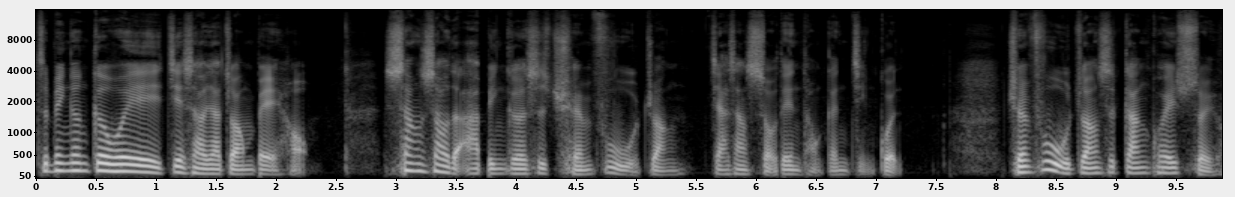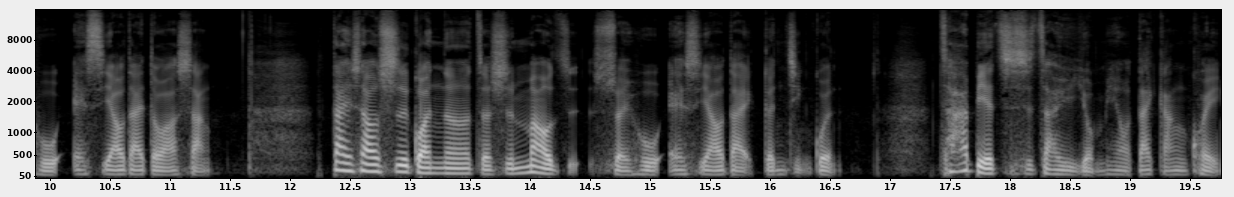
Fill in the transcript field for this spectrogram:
这边跟各位介绍一下装备哈，上哨的阿兵哥是全副武装，加上手电筒跟警棍。全副武装是钢盔、水壶、S 腰带都要上。戴哨士官呢，则是帽子、水壶、S 腰带跟警棍，差别只是在于有没有戴钢盔。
